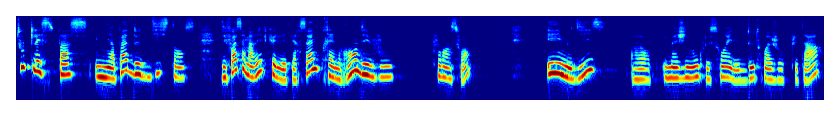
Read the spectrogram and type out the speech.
tout l'espace. Il n'y a pas de distance. Des fois, ça m'arrive que les personnes prennent rendez-vous pour un soin et me disent, alors imaginons que le soin il est deux trois jours plus tard,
